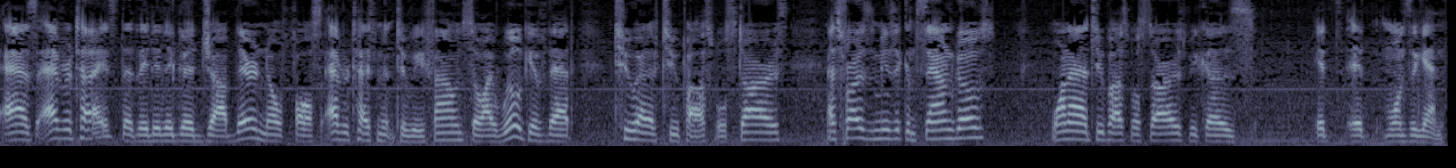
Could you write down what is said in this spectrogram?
as advertised, that they did a good job there. No false advertisement to be found, so I will give that 2 out of 2 possible stars. As far as the music and sound goes, 1 out of 2 possible stars because it, it once again,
